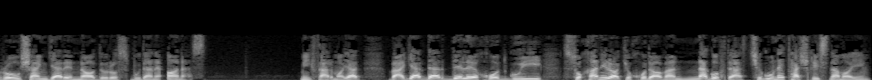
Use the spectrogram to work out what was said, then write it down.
روشنگر نادرست بودن آن است. میفرماید و اگر در دل خود گویی سخنی را که خداوند نگفته است چگونه تشخیص نماییم؟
